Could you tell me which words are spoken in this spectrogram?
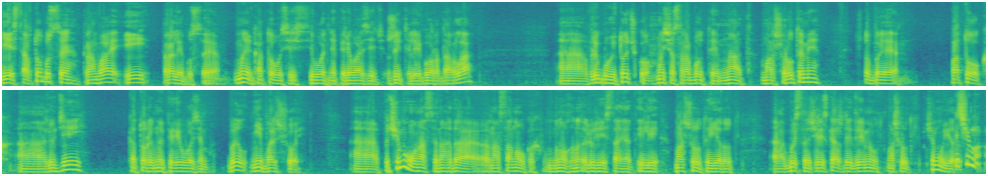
есть автобусы, трамваи и троллейбусы. Мы готовы сегодня перевозить жителей города Орла э, в любую точку. Мы сейчас работаем над маршрутами, чтобы поток э, людей, который мы перевозим, был небольшой. Э, почему у нас иногда на остановках много людей стоят или маршруты едут э, быстро через каждые две минуты маршрутки? Почему едут? Почему?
